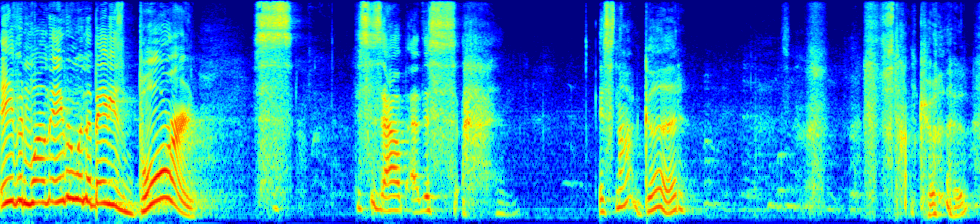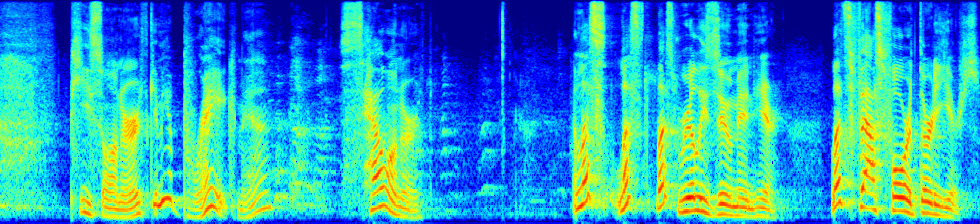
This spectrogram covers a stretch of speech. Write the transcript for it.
Even when, even when the baby's born, this is, this is out, this, it's not good. It's not good. Peace on earth. Give me a break, man. Hell on earth. And let's, let's, let's really zoom in here. Let's fast forward 30 years.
